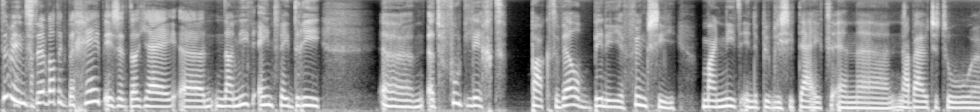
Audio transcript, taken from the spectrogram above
Tenminste, wat ik begreep is het dat jij uh, nou niet 1, 2, 3 uh, het voetlicht pakt, wel binnen je functie, maar niet in de publiciteit en uh, naar buiten toe. Uh,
